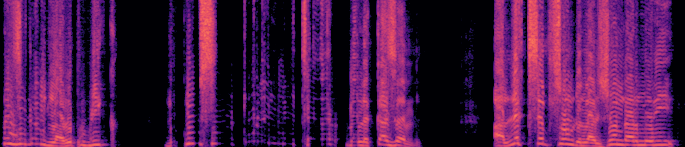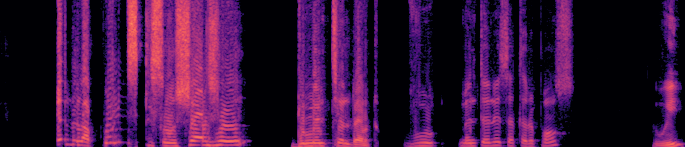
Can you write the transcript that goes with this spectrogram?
président de la République de consigner tous les militaires dans les casernes, à l'exception de la gendarmerie et de la police qui sont chargés du maintien d'ordre. Vous maintenez cette réponse? Oui.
